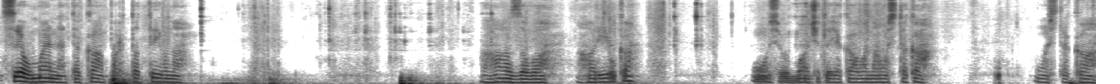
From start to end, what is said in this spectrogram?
Це в мене така портативна газова горілка. Ось ви бачите, яка вона ось така. Ось така.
